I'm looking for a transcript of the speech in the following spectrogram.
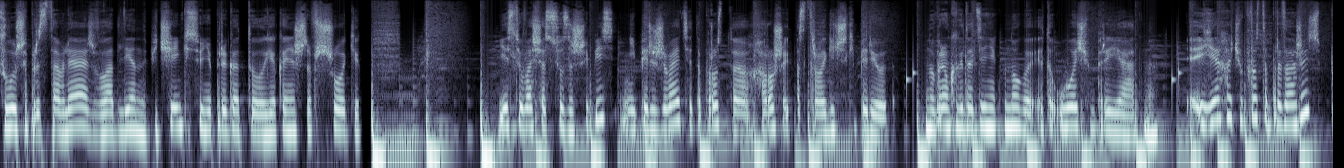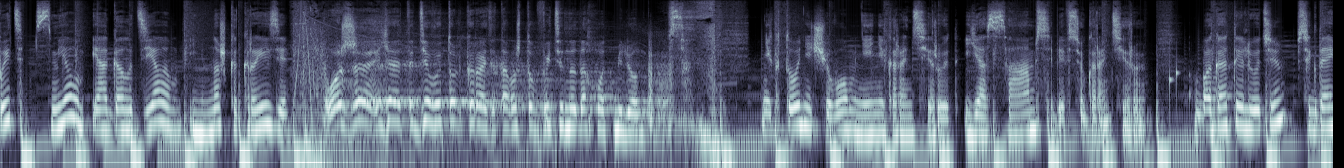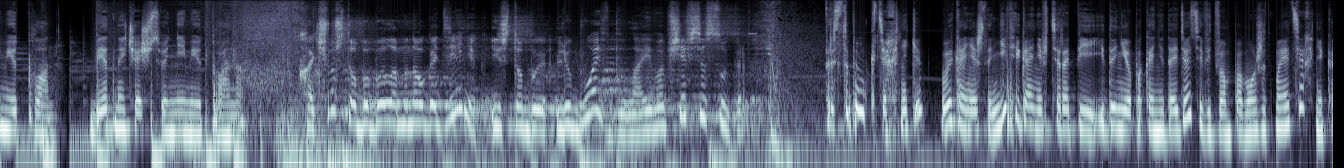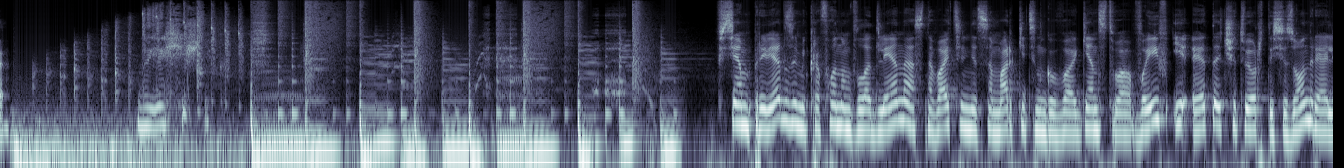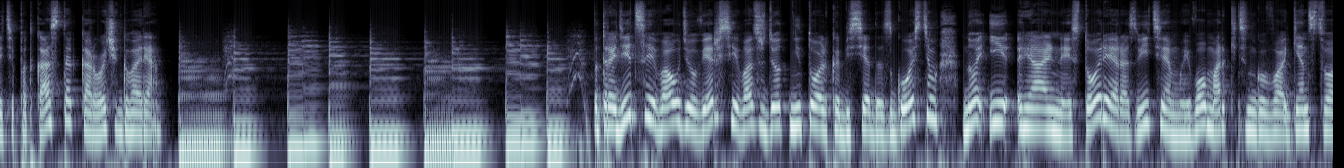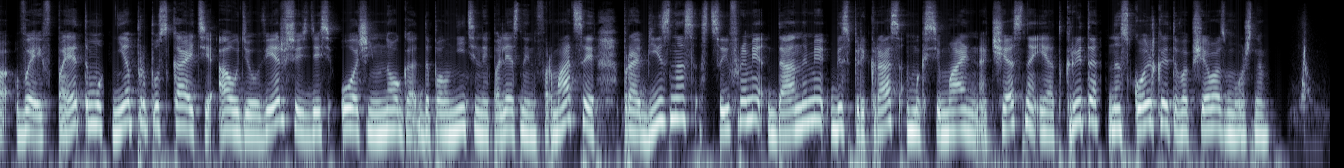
Слушай, представляешь, Владлена печеньки сегодня приготовила. Я, конечно, в шоке. Если у вас сейчас все зашибись, не переживайте, это просто хороший астрологический период. Но прям когда денег много, это очень приятно. Я хочу просто продолжить быть смелым и оголделым, и немножко крейзи. Боже, я это делаю только ради того, чтобы выйти на доход миллион плюс. Никто ничего мне не гарантирует. Я сам себе все гарантирую. Богатые люди всегда имеют план. Бедные чаще всего не имеют плана. Хочу, чтобы было много денег, и чтобы любовь была, и вообще все супер. Приступим к технике. Вы, конечно, нифига не в терапии, и до нее пока не дойдете, ведь вам поможет моя техника. Но я хищник. Всем привет! За микрофоном Владлена, основательница маркетингового агентства Wave, и это четвертый сезон реалити-подкаста «Короче говоря». По традиции в аудиоверсии вас ждет не только беседа с гостем, но и реальная история развития моего маркетингового агентства Wave. Поэтому не пропускайте аудиоверсию. Здесь очень много дополнительной полезной информации про бизнес с цифрами, данными, без прикрас, максимально честно и открыто, насколько это вообще возможно.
